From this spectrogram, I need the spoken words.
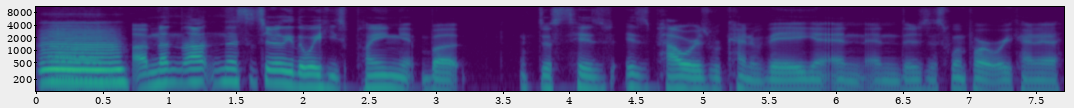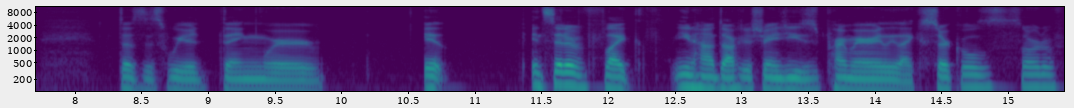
Um, mm. Um, I'm not not necessarily the way he's playing it, but just his his powers were kind of vague, and and there's this one part where he kind of does this weird thing where it instead of like you know how Doctor Strange uses primarily like circles, sort of.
